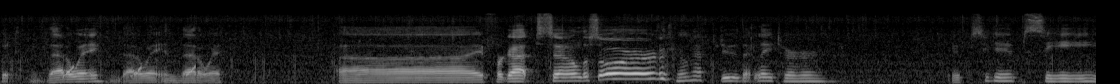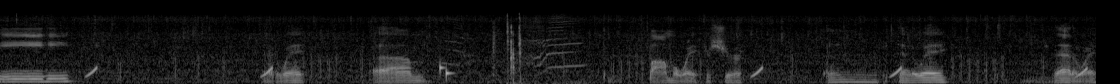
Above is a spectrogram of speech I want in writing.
Put that away, that away, and that away. I forgot to sell the sword. I'll have to do that later. Oopsie doopsie. That away. Um, bomb away for sure. Uh, put that away. That away.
